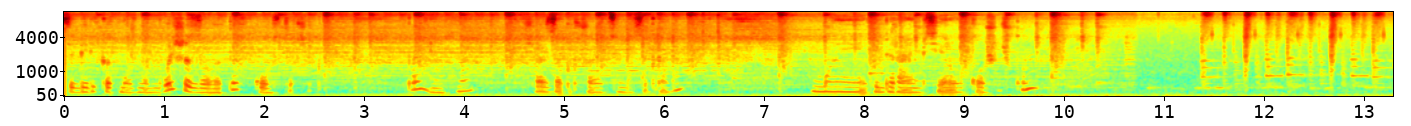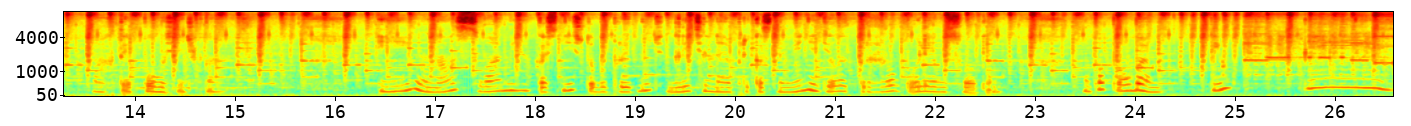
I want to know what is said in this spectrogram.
собери как можно больше золотых косточек. Понятно. Сейчас загружается у нас экран. Мы выбираем серую кошечку. Ах ты, посечка. И у нас с вами коснись, чтобы прыгнуть. Длительное прикосновение делает прыжок более высоким. Ну попробуем. Пим, пим.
